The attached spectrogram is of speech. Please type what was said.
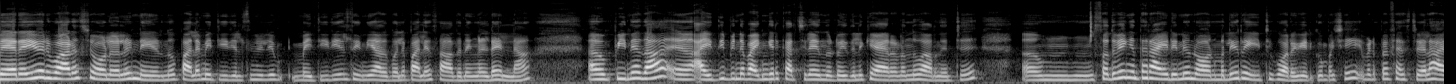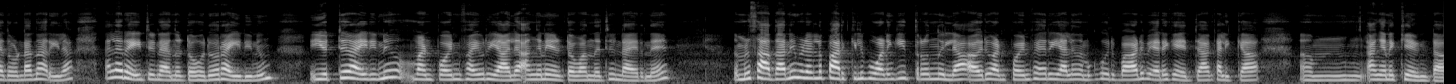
വേറെയും ഒരുപാട് സ്റ്റോളുകൾ ഉണ്ടായിരുന്നു. പല മെറ്റീരിയൽസിനും മെറ്റീരിയൽസിന്റെയും അതുപോലെ പല സാധനങ്ങളുടെ എല്ലാം. പിന്നെ ഇതാ ഐതി പിന്നെ ഭയങ്കര കച്ചിലായിരുന്നു കേട്ടോ ഇതിൽ കയറണം എന്ന് പറഞ്ഞിട്ട് സ്വതവേ ഇങ്ങനത്തെ റൈഡിന് നോർമലി റേറ്റ് കുറവായിരിക്കും. പക്ഷേ ഇവിടെ ഇപ്പോൾ ഫെസ്റ്റിവൽ ആയതുകൊണ്ടാണെന്ന് അറിയില്ല. നല്ല റേറ്റ് ഉണ്ടായിരുന്നു കേട്ടോ ഓരോ റൈഡിനും ഈ ഒറ്റ റൈഡിന് വൺ പോയിന്റ് ഫൈവ് റിയാൽ അങ്ങനെയാണ് കേട്ടോ വന്നിട്ടുണ്ടായിരുന്നേ. നമ്മൾ സാധാരണ ഇവിടെയുള്ള പാർക്കിൽ പോവുകയാണെങ്കിൽ ഇത്രയൊന്നുമില്ല. ആ ഒരു വൺ പോയിന്റ് ഫൈവ് റിയാൽ നമുക്ക് ഒരുപാട് പേരെ കയറ്റാം കളിക്കാം അങ്ങനെയൊക്കെ കേട്ടോ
